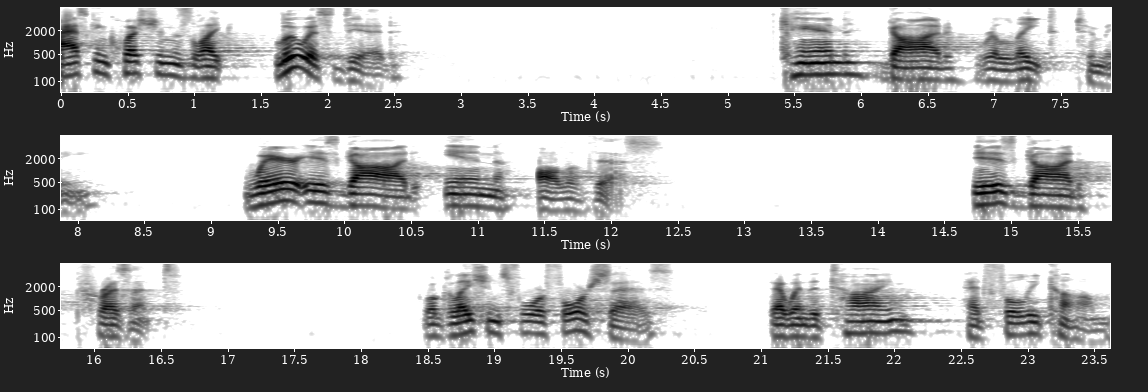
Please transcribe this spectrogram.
Asking questions like Louis did Can God relate to me? Where is God in all of this? Is God present? Well, Galatians 4 4 says that when the time had fully come,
